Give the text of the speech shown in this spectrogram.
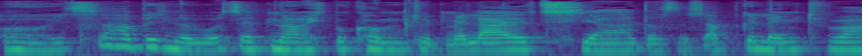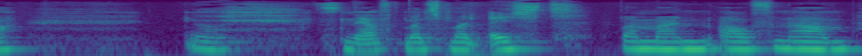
Oh, jetzt habe ich eine WhatsApp-Nachricht bekommen. Tut mir leid, ja, dass ich abgelenkt war. Das nervt manchmal echt bei meinen Aufnahmen.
